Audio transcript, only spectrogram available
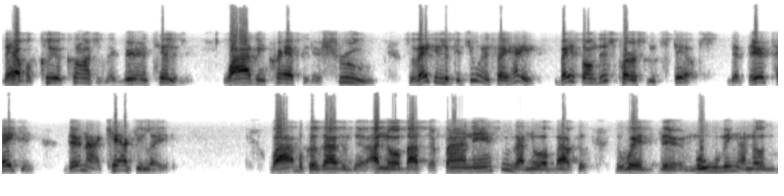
They have a clear conscience. They're very intelligent, wise and crafty. They're shrewd. So they can look at you and say, hey, based on this person's steps that they're taking, they're not calculated. Why? Because either I know about their finances, I know about the, the way they're moving, I know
